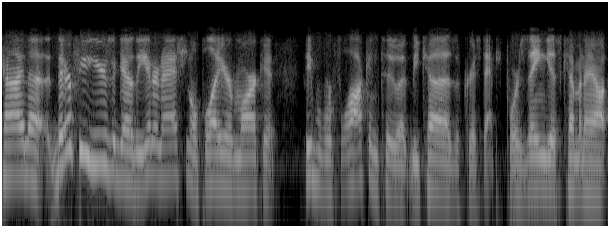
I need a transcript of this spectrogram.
kind of. There a few years ago, the international player market, people were flocking to it because of Chris Kristaps Porzingis coming out,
